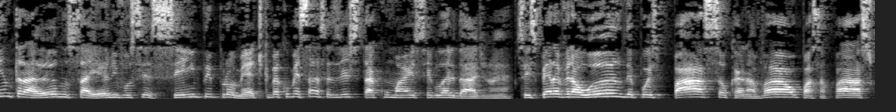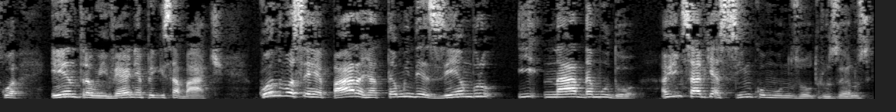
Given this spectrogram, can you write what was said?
entra ano, sai ano e você sempre promete que vai começar a se exercitar com mais regularidade, não é? Você espera virar o ano, depois passa o carnaval, passa a Páscoa, entra o inverno e a preguiça bate. Quando você repara, já estamos em dezembro e nada mudou. A gente sabe que assim como nos outros anos,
